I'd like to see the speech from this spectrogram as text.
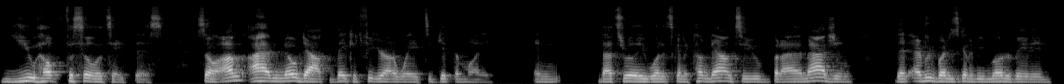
you helped facilitate this." So I'm I have no doubt that they could figure out a way to get the money. And that's really what it's going to come down to. But I imagine that everybody's going to be motivated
